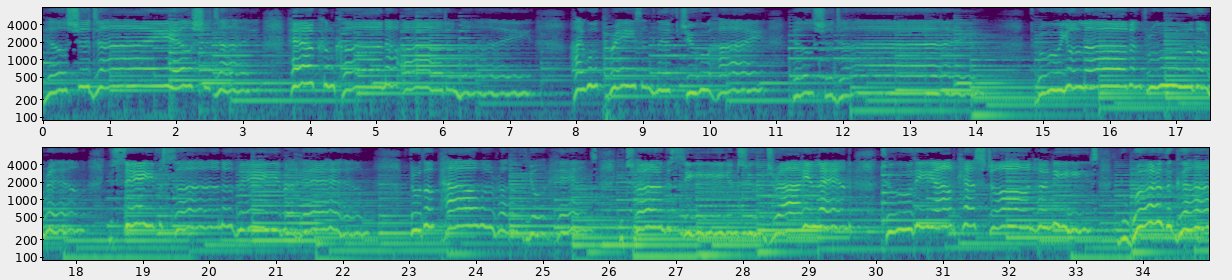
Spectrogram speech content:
El Shaddai, El Shaddai, Elkamkana Adonai. I will praise and lift you high, El Shaddai. Were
